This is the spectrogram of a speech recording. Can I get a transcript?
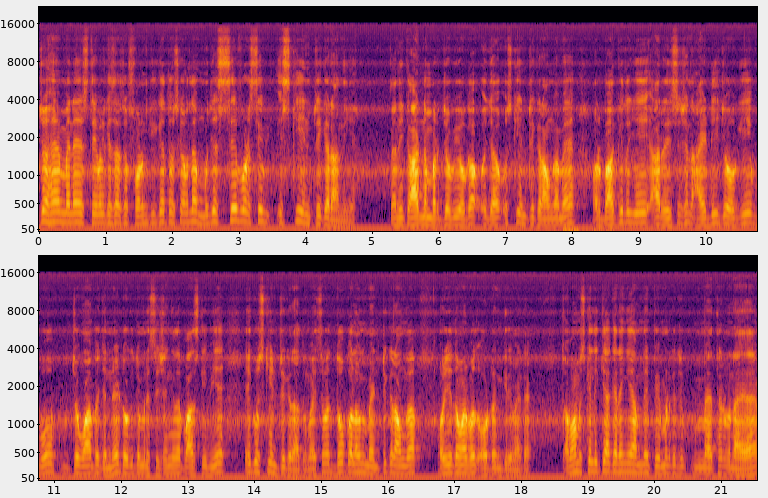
जो है मैंने इस टेबल के साथ से फ़ौरन की किया तो इसका मतलब मुझे सिर्फ़ और सिर्फ़ इसकी एंट्री करानी है। यानी कार्ड नंबर जो भी होगा उसकी एंट्री कराऊँगा मैं। और बाकी तो ये रजिस्ट्रेशन आईडी जो होगी, वो जो वहाँ पे जनरेट होगी, जो मैंने रजिस्ट्रेशन के अंदर पास की हुई है, एक उसकी एंट्री करा दूँगा। इसके बाद दो कॉलम में एंट्री कराऊँगा, और ये तो हमारे पास ऑटो इंक्रीमेंट है। तो अब हम इसके लिए क्या करेंगे, हमने पेमेंट का जो मैथड बनाया है,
